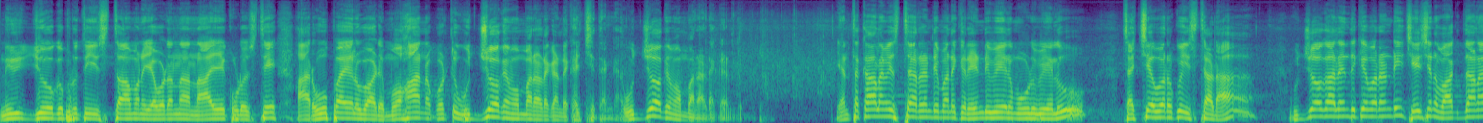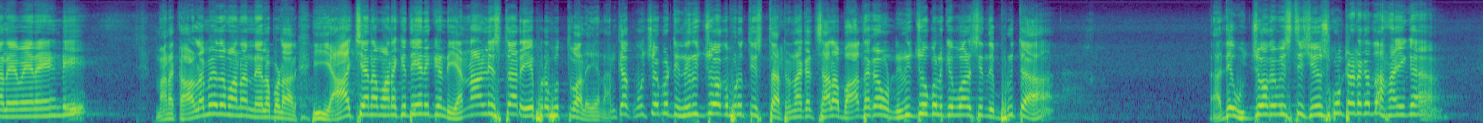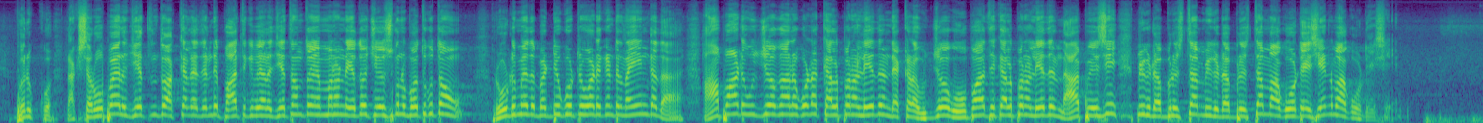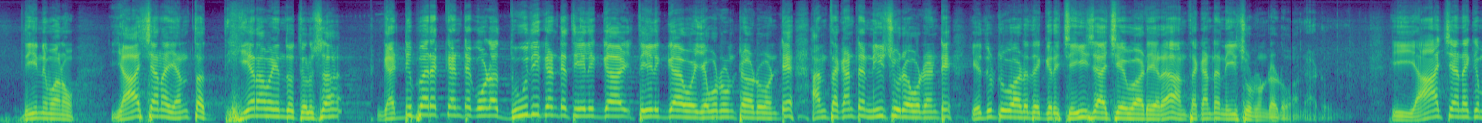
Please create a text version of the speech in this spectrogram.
నిరుద్యోగ భృతి ఇస్తామని ఎవడన్నా నాయకుడు వస్తే ఆ రూపాయలు వాడి మొహాన కొట్టి ఉద్యోగం ఇమ్మని అడగండి ఖచ్చితంగా. ఉద్యోగం ఇమ్మని అడగండి. ఎంతకాలం ఇస్తారండి మనకి? రెండు వేలు మూడు వేలు చచ్చే వరకు ఇస్తాడా? ఉద్యోగాలు ఎందుకు ఇవ్వరండి? చేసిన వాగ్దానాలు ఏమైనాయండి? మన కాళ్ళ మీద మనం నిలబడాలి. ఈ యాచన మనకి దేనికండి? ఎన్నాళ్ళు ఇస్తారు? ఏ ప్రభుత్వాలు అయినా ఇంకా కూర్చోబెట్టి నిరుద్యోగ భృతి ఇస్తారట. నాకు చాలా బాధగా ఉంది. నిరుద్యోగులకు ఇవ్వాల్సింది భృత. అదే ఉద్యోగం ఇస్తే చేసుకుంటాడు కదా హాయిగా. పోనీ లక్ష రూపాయల జీతంతో అక్కర్లేదండి. పాతిక వేల జీతంతో ఏమన్నా ఏదో చేసుకుని బతుకుతాం. రోడ్డు మీద బట్టి కొట్టేవాడికంటే నయం కదా. ఆ పాటి ఉద్యోగాలు కూడా కల్పన లేదండి ఎక్కడ. ఉద్యోగ ఉపాధి కల్పన లేదండి. ఆపేసి మీకు డబ్బులు ఇస్తాం మీకు డబ్బులు ఇస్తాం మాకు ఓటేసేయండి మాకు ఓటేసేయండి. దీన్ని మనం యాచన ఎంత హీనమైందో తెలుసా? గడ్డి పెరక్ కంటే కూడా దూది కంటే తేలిగ్గా తేలిగ్గా ఎవడుంటాడు అంటే అంతకంటే నీచుడు ఎవడంటే ఎదుటివాడి దగ్గర చెయ్యి చాచేవాడేరా అంతకంటే నీచుడు ఉండడు అన్నాడు. ఈ యాచనకి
